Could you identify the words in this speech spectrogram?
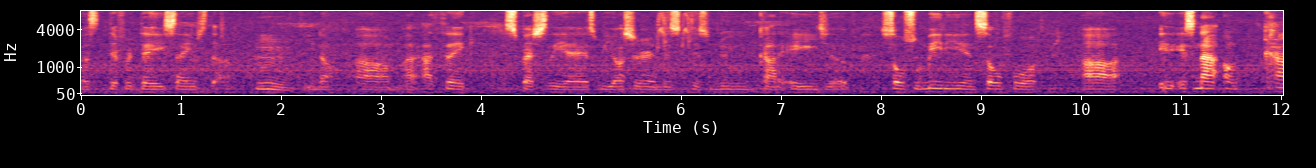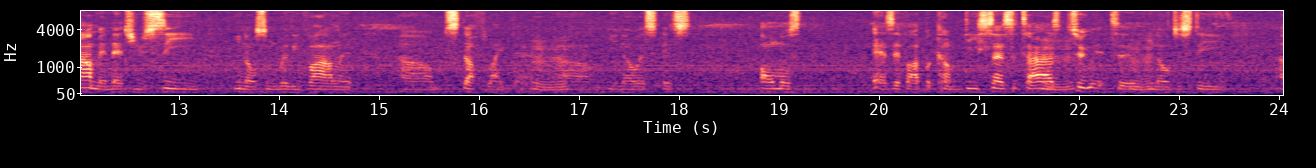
was different days, same stuff. Mm. You know, um, I, I think especially as we usher in this this new kind of age of social media and so forth, uh, it, it's not uncommon that you see, you know, some really violent um, stuff like that. Mhm. Um, you know, it's it's almost as if I become desensitized Mhm. to it, to you Mhm. know, just the uh,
